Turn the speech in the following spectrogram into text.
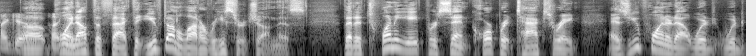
I uh, point out the fact that you've done a lot of research on this. That a 28% corporate tax rate, as you pointed out, would would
